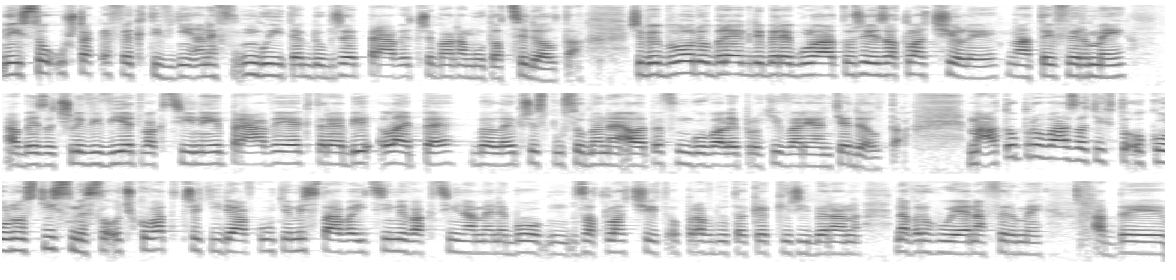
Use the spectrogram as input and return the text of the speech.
nejsou už tak efektivní a nefungují tak dobře právě třeba na mutaci Delta. Že by bylo dobré, kdyby regulátoři zatlačili na ty firmy, aby začaly vyvíjet vakcíny právě, které by lépe byly přizpůsobené a lépe fungovaly proti variantě Delta. Má to pro vás za těchto okolností smysl očkovat třetí dávkou těmi stávajícími vakcínami nebo zatlačit opravdu tak, jak Jiří Beran navrhuje na firmy, aby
